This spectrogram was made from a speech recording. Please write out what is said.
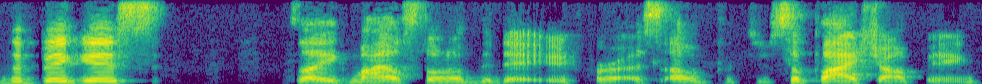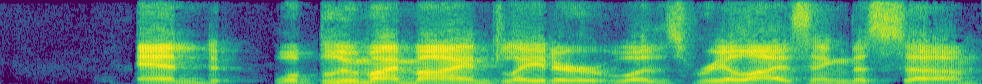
the biggest like milestone of the day for us of supply shopping. And what blew my mind later was realizing this um,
